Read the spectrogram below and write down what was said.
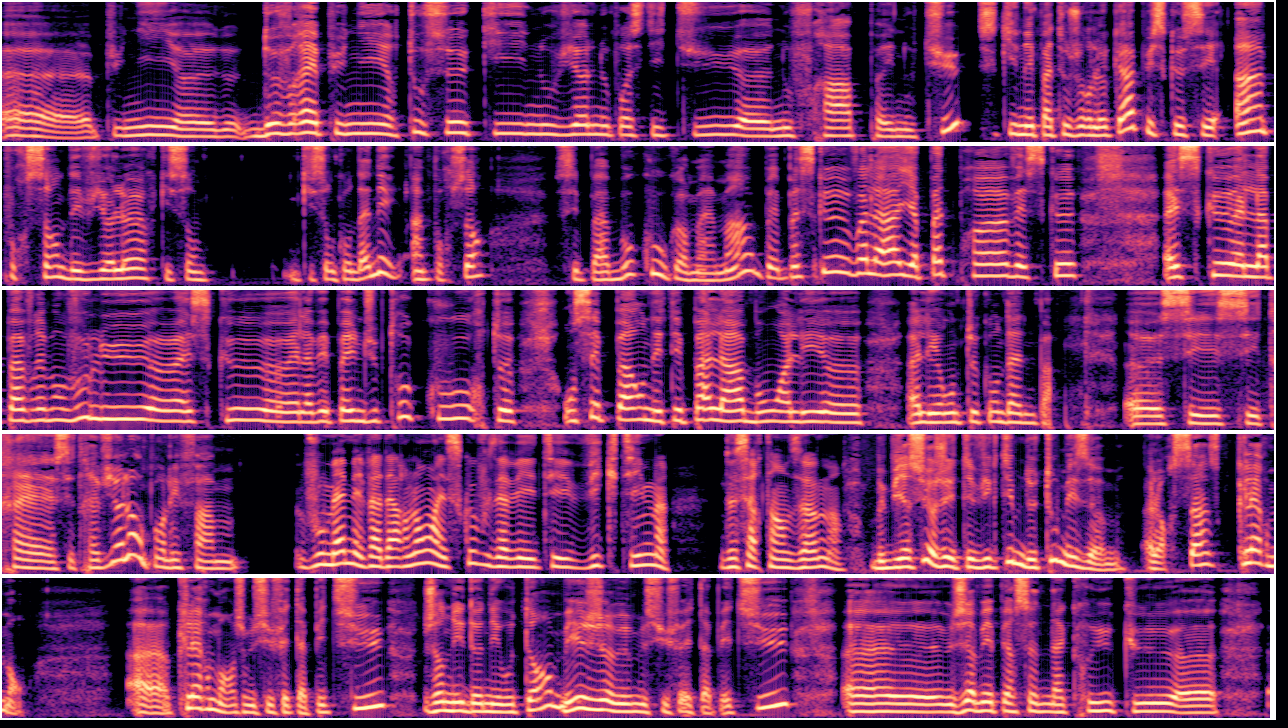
euh, punit, euh, devrait punir tous ceux qui nous violent, nous prostituent, euh, nous frappent et nous tuent, ce qui n'est pas toujours le cas puisque c'est 1% des violeurs qui sont, qui sont condamnés, 1% c'est pas beaucoup quand même, hein parce que voilà, il n'y a pas de preuves. Est-ce que, est-ce qu'elle l'a pas vraiment voulu euh, Est-ce que euh, elle avait pas une jupe trop courte? On ne sait pas, on n'était pas là. Bon, allez, euh, allez, on te condamne pas. c'est très, c'est très violent pour les femmes. Vous-même, Eva Darlan, est-ce que vous avez été victime de certains hommes? Mais Bien sûr, j'ai été victime de tous mes hommes. Alors ça, clairement. Euh, clairement, je me suis fait taper dessus. J'en ai donné autant, mais je me suis fait taper dessus. Euh, jamais personne n'a cru que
